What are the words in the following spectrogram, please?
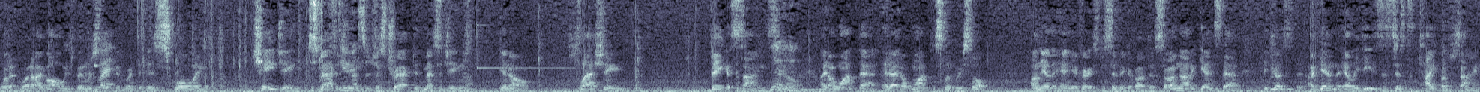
What, what I've always been restricted with is scrolling, changing, Distracting messaging, messaging. distracted messaging, you know, flashing Vegas signs, you know. yeah. I don't want that, and I don't want the slippery slope. On the other hand, you're very specific about this, so I'm not against that, because, mm-hmm. again, the LEDs is just a type of sign,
